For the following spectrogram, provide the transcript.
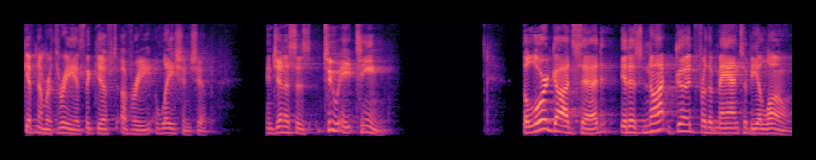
Gift number three is the gift of relationship in Genesis 2:18. The Lord God said, "It is not good for the man to be alone.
